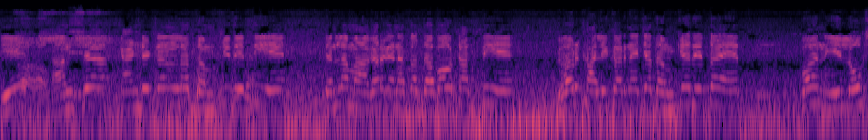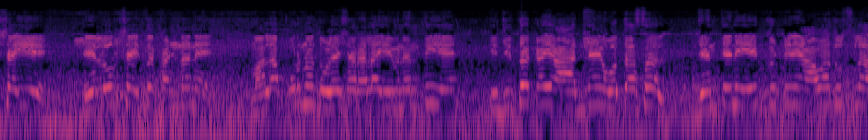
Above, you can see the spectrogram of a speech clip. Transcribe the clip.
ही आमच्या कॅन्डिडेटांना धमकी देतीये. त्यांना माघार घेण्याचा दबाव टाकतीये घर खाली करण्याच्या धमक्या देत आहेत पण ही लोकशाही आहे. हे लोकशाहीचं खंडन आहे. मला पूर्ण धुळे शहराला ही विनंती आहे की जिथं काही अन्याय होत असेल जनतेने एकजुटीने आवाज उचला.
